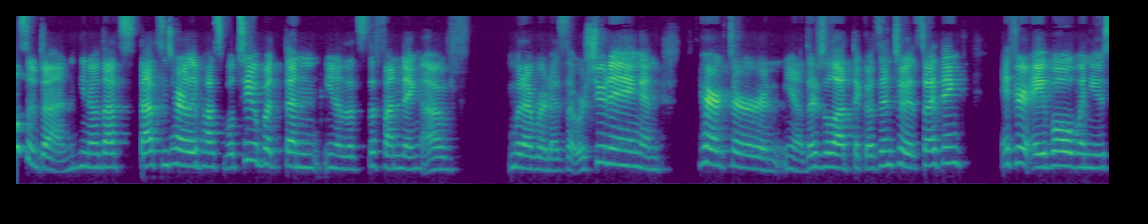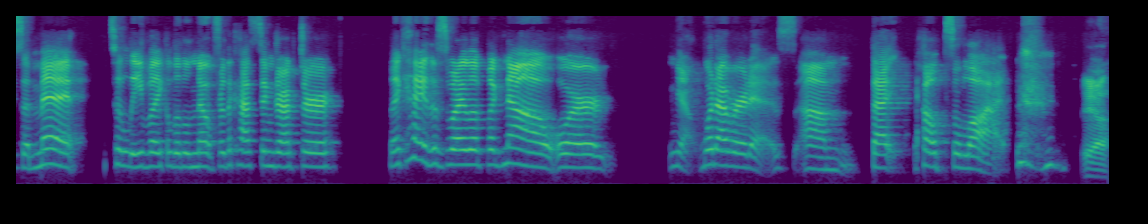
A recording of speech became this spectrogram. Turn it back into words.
also done. You know, that's that's entirely possible too. But then, you know, that's the funding of whatever it is that we're shooting and character and you know there's a lot that goes into it so i think if you're able when you submit to leave like a little note for the casting director like hey this is what i look like now or yeah whatever it is um that helps a lot yeah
